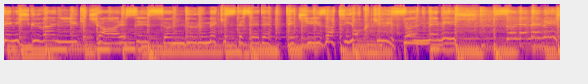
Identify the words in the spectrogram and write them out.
Demiş güvenlik çaresiz söndürmek istese de Teçhizat yok ki. Sönmemiş Sönememiş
